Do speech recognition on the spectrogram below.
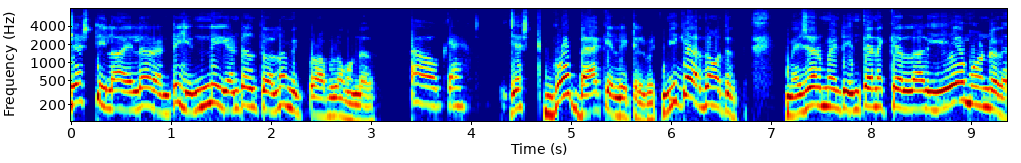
జస్ట్ ఇలా వెళ్ళారంటే ఎన్ని గంటల తోలినా మీకు ప్రాబ్లం ఉండదు. Okay just go back little bit మీకే అర్థమవుతుంది. మెజర్మెంట్ ఇంత వెనక్కి వెళ్ళాలి ఏం ఉండదు.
